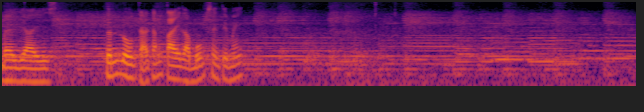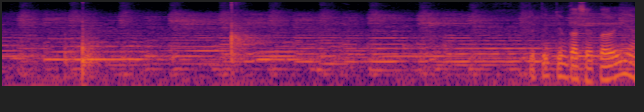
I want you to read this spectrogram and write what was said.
Bề dày, tính luôn cả cánh tay là 4 cm ta sẽ tới nha.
